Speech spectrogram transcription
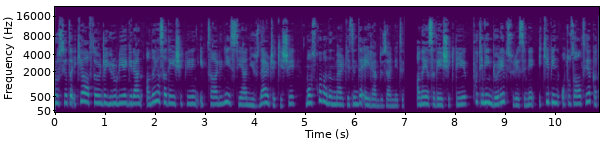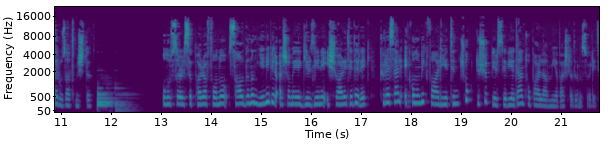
Rusya'da iki hafta önce yürürlüğe giren anayasa değişikliğinin iptalini isteyen yüzlerce kişi Moskova'nın merkezinde eylem düzenledi. Anayasa değişikliği Putin'in görev süresini 2036'ya kadar uzatmıştı. Uluslararası Para Fonu salgının yeni bir aşamaya girdiğine işaret ederek küresel ekonomik faaliyetin çok düşük bir seviyeden toparlanmaya başladığını söyledi.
